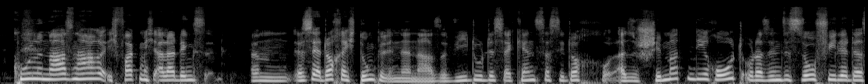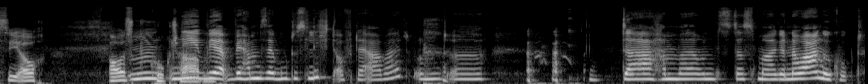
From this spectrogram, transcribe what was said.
coole Nasenhaare. Ich frage mich allerdings, ähm, es ist ja doch recht dunkel in der Nase. Wie du das erkennst, dass sie doch, also schimmerten die rot oder sind es so viele, dass sie auch rausgeguckt nee, haben? wir, wir haben sehr gutes Licht auf der Arbeit und äh, da haben wir uns das mal genauer angeguckt.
